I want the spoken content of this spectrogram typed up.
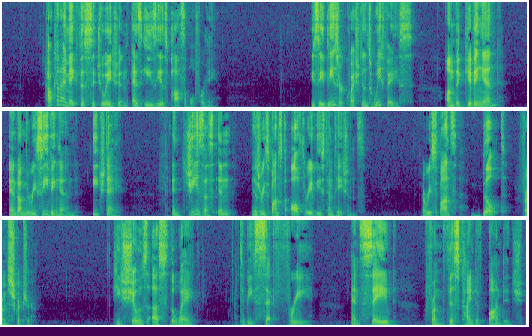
how can I make this situation as easy as possible for me? You see, these are questions we face on the giving end and on the receiving end each day. And Jesus, in his response to all three of these temptations, a response built from Scripture, he shows us the way to be set free and saved from this kind of bondage.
